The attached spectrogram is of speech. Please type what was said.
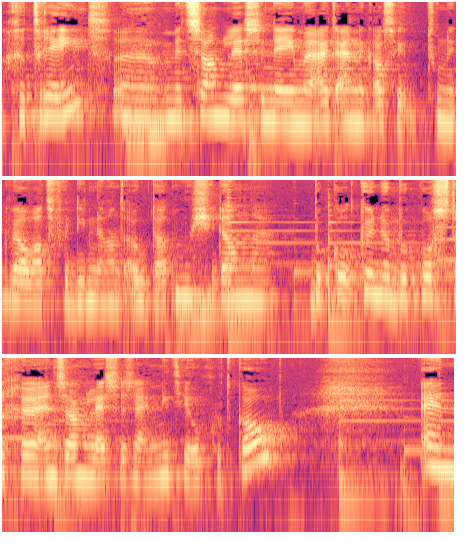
getraind. Ja. Met zanglessen nemen. Uiteindelijk als ik, toen ik wel wat verdiende. Want ook dat moest je dan beko kunnen bekostigen. En zanglessen zijn niet heel goedkoop. En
